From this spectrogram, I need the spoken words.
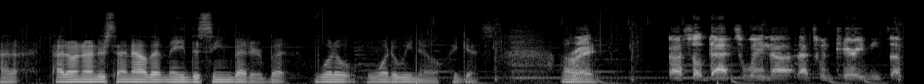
I, I don't understand how that made the scene better but what do what do we know i guess? Um, right. Uh, so that's when uh, that's when Terry meets up.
